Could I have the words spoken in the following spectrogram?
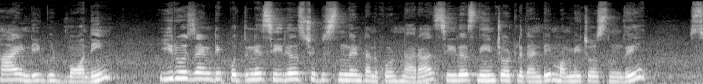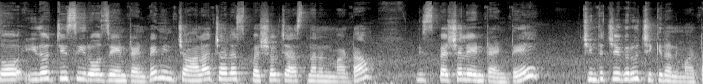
హాయ్ అండి గుడ్ మార్నింగ్. ఈ రోజు పొద్దున్నే సీరియల్స్ చూపిస్తుంది ఏంటి అనుకుంటున్నారా? సీరియల్స్ నేను చూడలేదండి మమ్మీ చూస్తుంది. సో ఇది వచ్చేసి ఈరోజు ఏంటంటే నేను చాలా చాలా స్పెషల్ చేస్తున్నాను అనమాట ఈ స్పెషల్ ఏంటంటే చింత చిగురు చికెన్ అనమాట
